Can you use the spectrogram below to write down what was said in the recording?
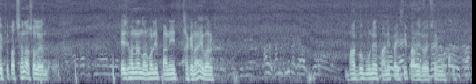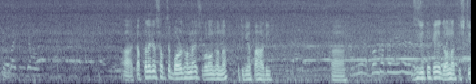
দেখতে পাচ্ছেন আসলে এই ঝর্ণায় নর্মালি পানি থাকে না এবার ভাগ্য গুণে পানি পাইছি পানি রয়েছে এই মুহূর্তে। আহ, কাপ্তা লেকের সবচেয়ে বড় ঝর্ণা শুভলং ঝর্ণা এটি কিনা পাহাড়ি ঝিঝু থেকে ঝর্ণা সৃষ্টি।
